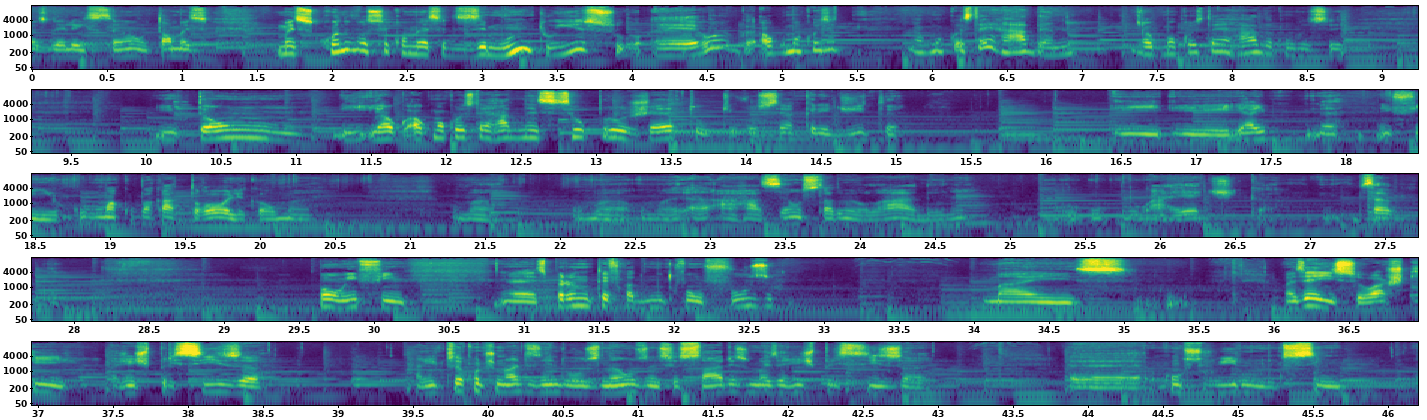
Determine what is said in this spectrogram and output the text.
caso da eleição e tal, mas, mas quando você começa a dizer muito isso, é, alguma coisa alguma coisa está errada, né? Alguma coisa está errada com você. Então, e, e alguma coisa está errada nesse seu projeto que você acredita. E, e, e aí, né, enfim, uma culpa católica, uma, uma, uma, uma a, a razão está do meu lado, né? A ética, sabe? Bom, enfim, é, espero não ter ficado muito confuso, mas mas é isso. Eu acho que a gente precisa a gente precisa continuar dizendo os nãos necessários, mas a gente precisa é, construir um sim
